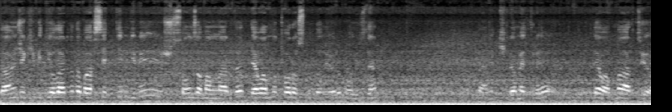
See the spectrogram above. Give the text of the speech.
Daha önceki videolarda da bahsettiğim gibi şu son zamanlarda devamlı Toros kullanıyorum. O yüzden yani kilometre devamlı artıyor.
